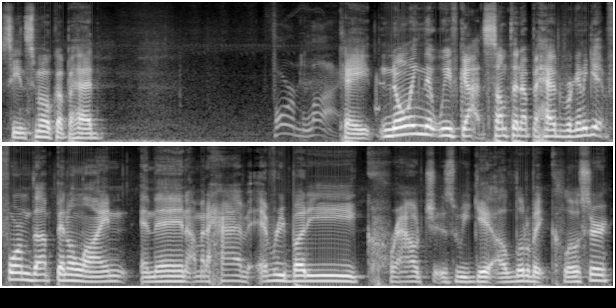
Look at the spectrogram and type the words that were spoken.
Seeing smoke up ahead. Okay, knowing that we've got something up ahead, we're going to get formed up in a line, and then I'm going to have everybody crouch as we get a little bit closer, and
